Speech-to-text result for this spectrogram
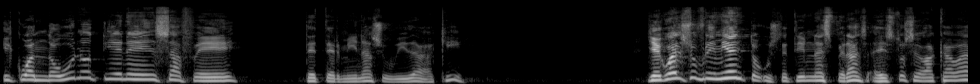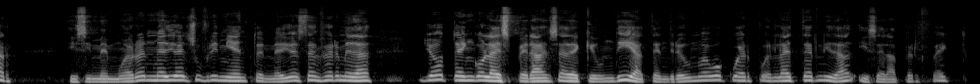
Y cuando uno tiene esa fe, determina su vida aquí. Llegó el sufrimiento, usted tiene una esperanza, esto se va a acabar. Y si me muero en medio del sufrimiento, en medio de esta enfermedad, yo tengo la esperanza de que un día tendré un nuevo cuerpo en la eternidad y será perfecto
